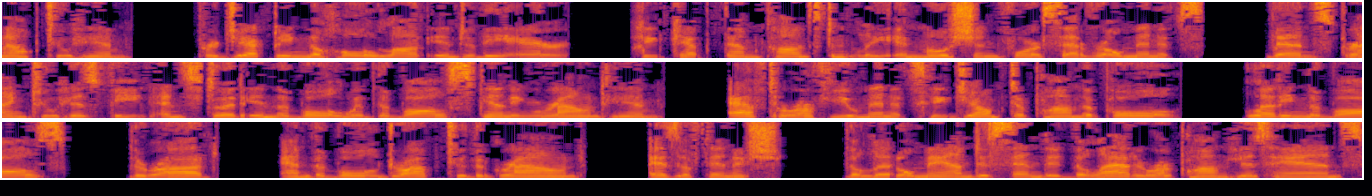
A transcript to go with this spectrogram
up to him, projecting the whole lot into the air. He kept them constantly in motion for several minutes, then sprang to his feet and stood in the bowl with the balls spinning round him. After a few minutes he jumped upon the pole, letting the balls, the rod, and the bowl drop to the ground. As a finish, the little man descended the ladder upon his hands,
